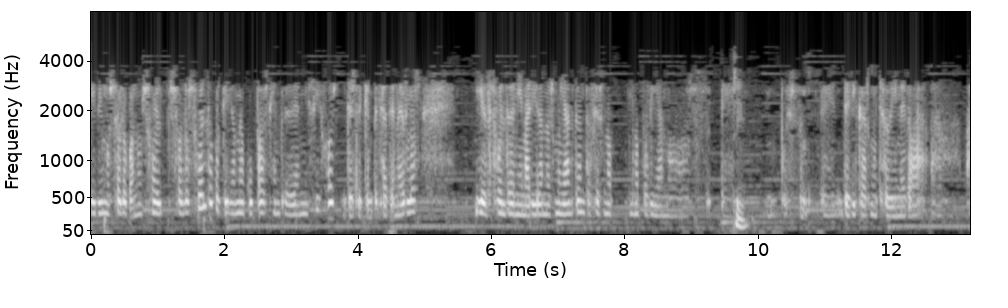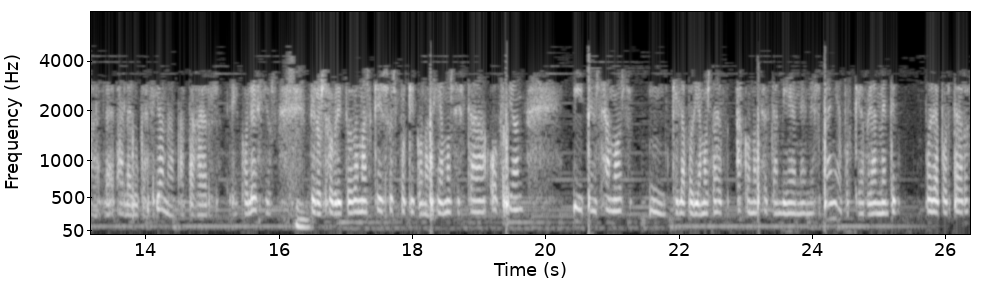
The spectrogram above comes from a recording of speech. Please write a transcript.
vivimos solo con un solo sueldo porque yo me he ocupado siempre de mis hijos desde que empecé a tenerlos y el sueldo de mi marido no es muy alto entonces no, no podíamos eh, pues eh, dedicar mucho dinero a a la, educación, a, pagar eh, colegios, pero sobre todo más que eso es porque conocíamos esta opción y pensamos mm, que la podíamos dar a conocer también en España, porque realmente puede aportar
